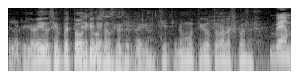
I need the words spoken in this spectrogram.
Es lo que yo digo, siempre todo Hay tiene... cosas que se pegan. Sí, tiene un motivo todas las cosas. Vean,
